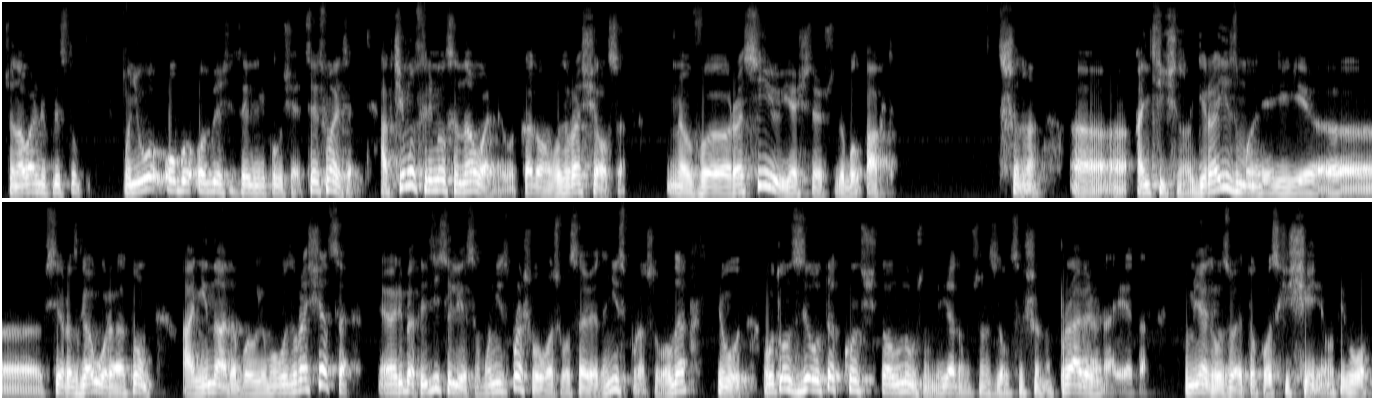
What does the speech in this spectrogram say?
что Навальный преступник. У него оба, обе эти цели не получаются. Теперь смотрите, а к чему стремился Навальный, вот когда он возвращался в Россию, я считаю, что это был акт совершенно античного героизма, и э, все разговоры о том, а не надо было ему возвращаться, э, ребята, идите лесом. Он не спрашивал вашего совета, не спрашивал, да? Вот. вот он сделал так, как он считал нужным. Я думаю, что он сделал совершенно правильно, это у меня это вызывает только восхищение. Вот его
